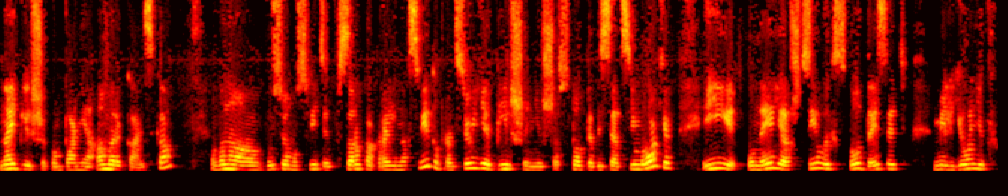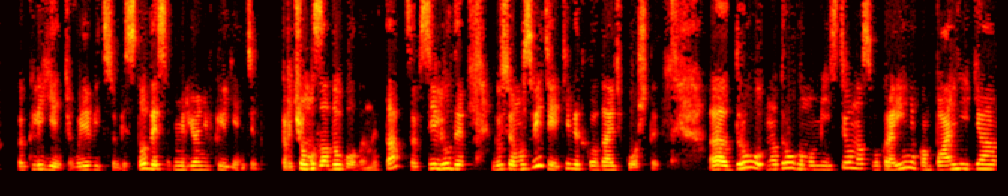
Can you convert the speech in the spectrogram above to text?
Найбільша компанія американська. Вона в усьому світі, в 40 країнах світу, працює більше ніж 157 років, і у неї аж цілих 110 мільйонів клієнтів. Уявіть собі, 110 мільйонів клієнтів. Причому задоволених. Так? Це всі люди в усьому світі, які відкладають кошти. Е, На другому місці у нас в Україні компанія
